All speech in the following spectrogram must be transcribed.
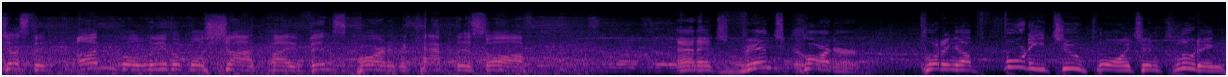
Just an unbelievable shot by Vince Carter to cap this off. And it's Vince Carter putting up 42 points, including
